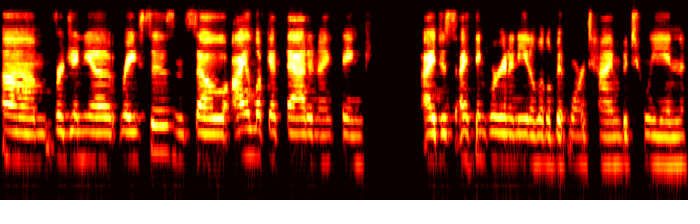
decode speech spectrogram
um, Virginia races. And so I look at that and I think, I just, I think we're going to need a little bit more time between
